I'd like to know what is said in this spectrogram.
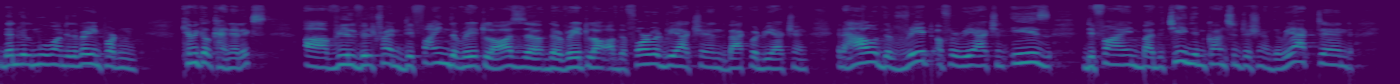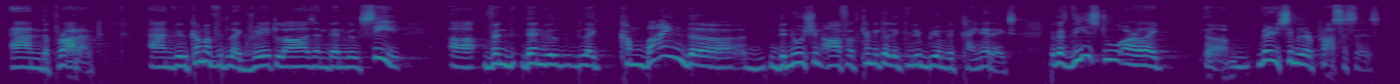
Then we'll move on to the very important chemical kinetics uh, we'll, we'll try and define the rate laws, uh, the rate law of the forward reaction, the backward reaction, and how the rate of a reaction is defined by the change in concentration of the reactant and the product. And we'll come up with like rate laws, and then we'll see uh, when then we'll like combine the the notion of a chemical equilibrium with kinetics because these two are like uh, very similar processes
